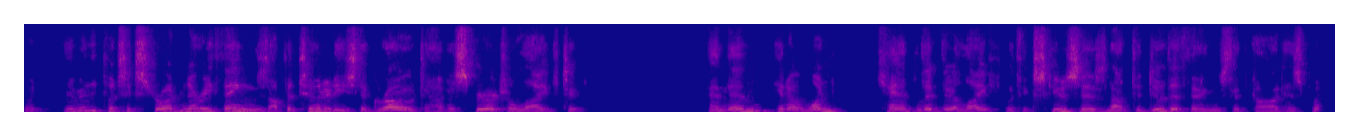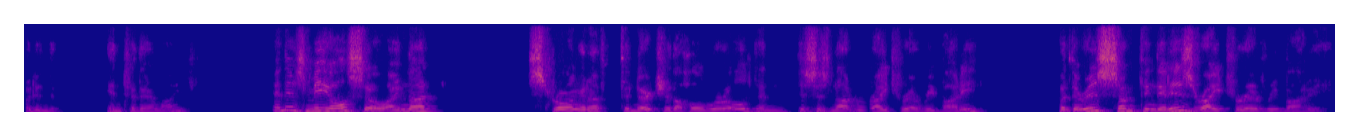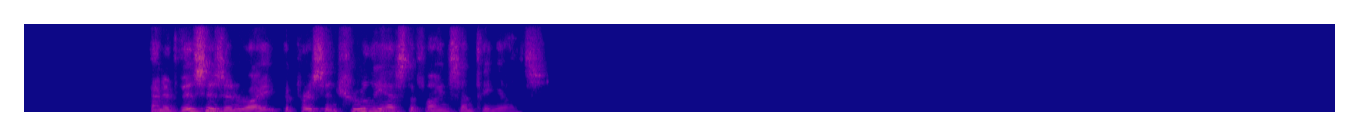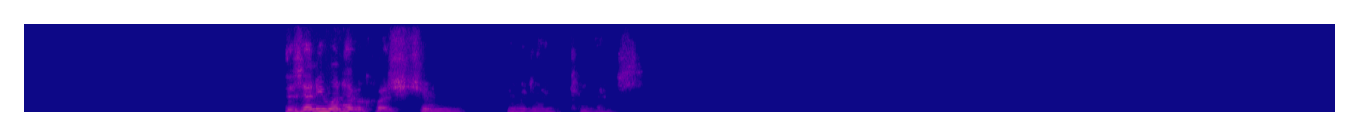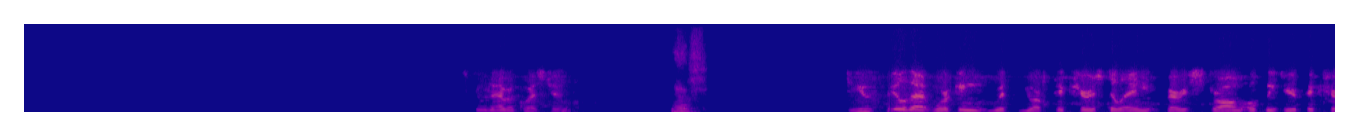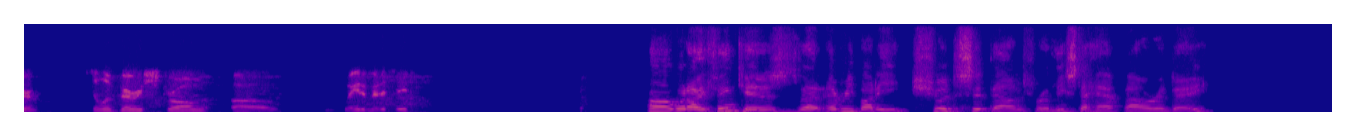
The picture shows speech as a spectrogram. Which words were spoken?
But it really puts extraordinary things, opportunities to grow, to have a spiritual life, to and then, you know, one can't live their life with excuses not to do the things that God has put in the, into their life. And there's me also. I'm not strong enough to nurture the whole world, and this is not right for everybody. But there is something that is right for everybody. And if this isn't right, the person truly has to find something else. Does anyone have a question you would like to ask? you would have a question. Yes. Do you feel that working with your picture is still a very strong opening to your picture? Still a very strong uh, way to meditate? Uh, what I think is that everybody should sit down for at least a half hour a day.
